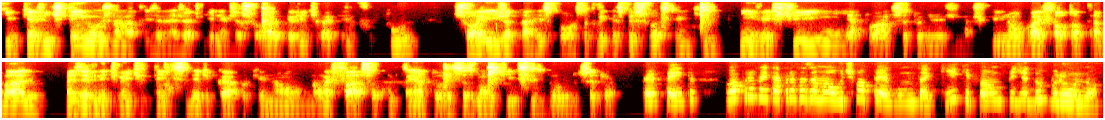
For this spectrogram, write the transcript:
que o que a gente tem hoje na matriz energética de energia solar, o que a gente vai ter no futuro, só aí já está a resposta porque as pessoas têm que investir e atuar no setor de energia. Acho que não vai faltar trabalho, mas evidentemente tem que se dedicar, porque não, não é fácil acompanhar todas essas maluquices do, do setor. Perfeito. Vou aproveitar para fazer uma última pergunta aqui, que foi um pedido do Bruno.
